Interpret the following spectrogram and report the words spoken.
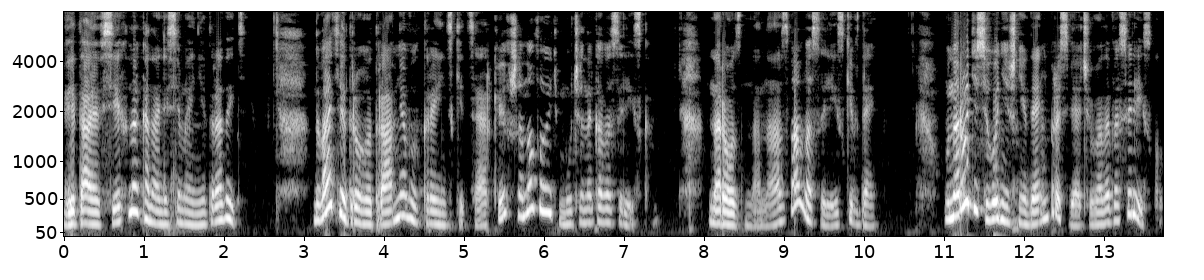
Вітаю всіх на каналі Сімейні Традиції. 22 травня в Українській церкві вшановують мученика Василіска. Народна назва Василісків день. У народі сьогоднішній день присвячували Василіску.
